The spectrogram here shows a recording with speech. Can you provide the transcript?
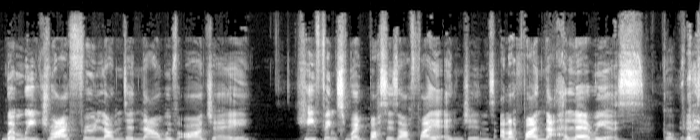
when we drive through London now with RJ he thinks red buses are fire engines and I find that hilarious God bless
